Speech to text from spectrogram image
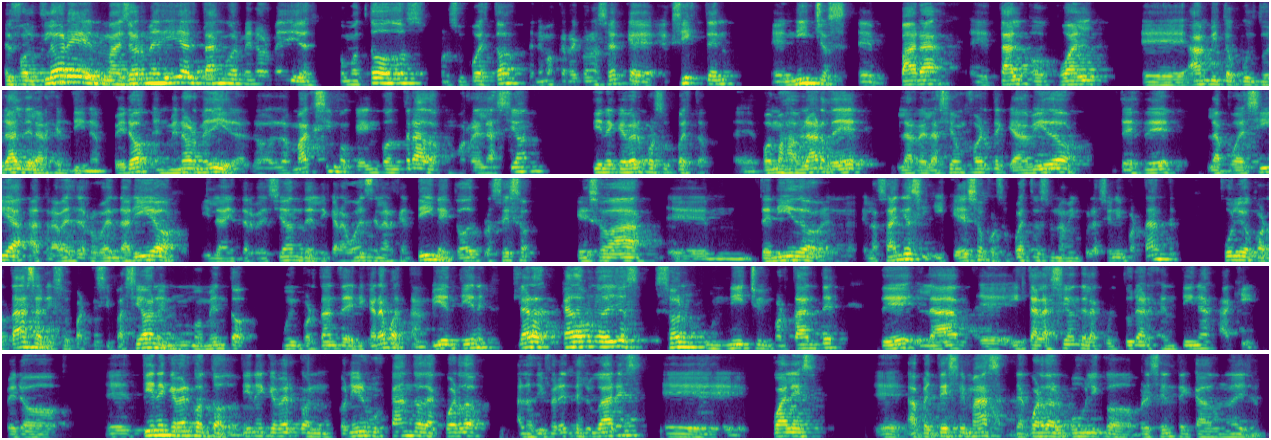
El folclore en mayor medida, el tango en menor medida. Como todos, por supuesto, tenemos que reconocer que existen nichos para tal o cual eh, ámbito cultural de la Argentina, pero en menor medida. Lo, máximo que he encontrado como relación tiene que ver, por supuesto, eh, podemos hablar de la relación fuerte que ha habido desde la poesía a través de Rubén Darío y la intervención del nicaragüense en la Argentina y todo el proceso que eso ha eh, tenido en, los años y, y, que eso, por supuesto, es una vinculación importante. Julio Cortázar y su participación en un momento muy importante de Nicaragua, también tiene, claro, cada uno de ellos son un nicho importante de la eh, instalación de la cultura argentina aquí, pero eh, tiene que ver con todo, tiene que ver con, con, ir buscando de acuerdo a los diferentes lugares eh, apetece más de acuerdo al público presente en cada uno de ellos.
